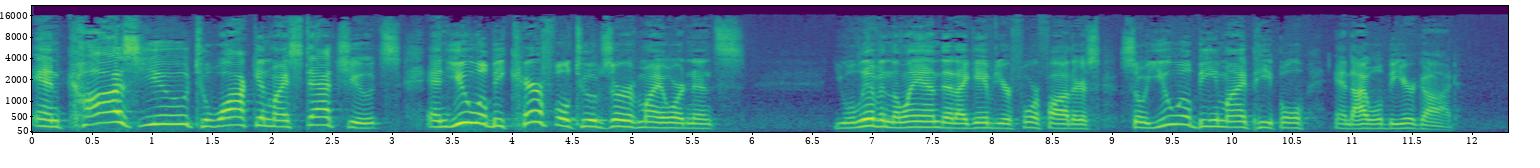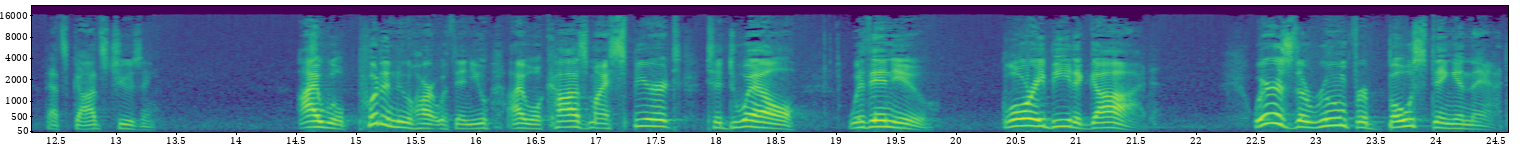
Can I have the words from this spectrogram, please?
and cause you to walk in my statutes, and you will be careful to observe my ordinance. You will live in the land that I gave to your forefathers, so you will be my people, and I will be your God. That's God's choosing. I will put a new heart within you. I will cause my spirit to dwell within you. Glory be to God. Where is the room for boasting in that?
